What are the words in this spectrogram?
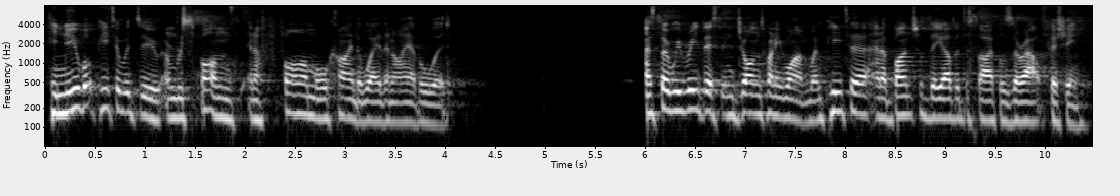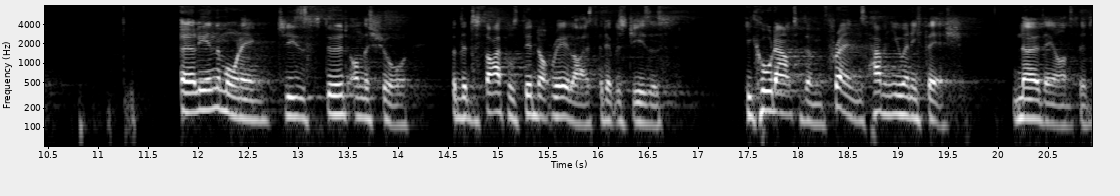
He knew what Peter would do and responds in a far more kind of way than I ever would. And so we read this in John 21 when Peter and a bunch of the other disciples are out fishing. Early in the morning, Jesus stood on the shore, but the disciples did not realize that it was Jesus. He called out to them, Friends, haven't you any fish? No, they answered.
